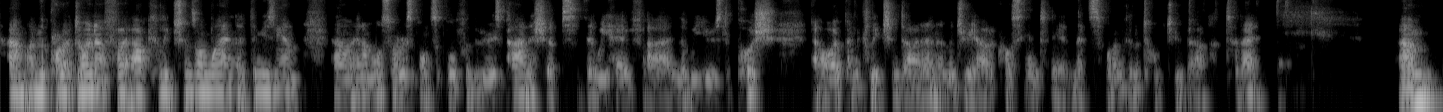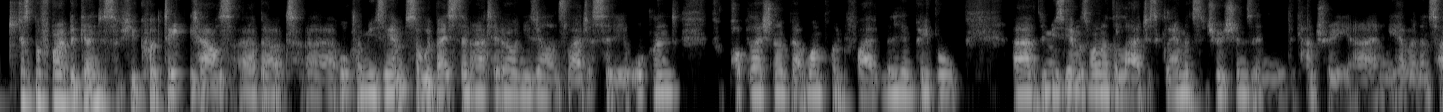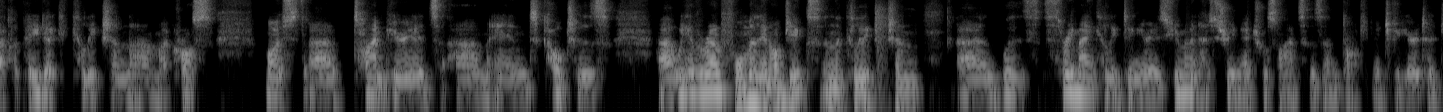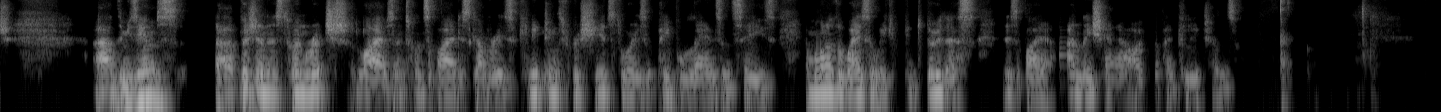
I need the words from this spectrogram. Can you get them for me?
Um, I'm the product owner for our collections online at the museum, um, and I'm also responsible for the various partnerships that we have uh, that we use to push our open collection data and imagery out across the internet, and that's what I'm going to talk to you about today. Um, just before I begin, just a few quick details about uh, Auckland Museum. So we're based in Aotearoa, New Zealand's largest city, Auckland, for a population of about 1.5 million people. Uh, the museum is one of the largest GLAM institutions in the country, uh, and we have an encyclopedic collection um, across most uh, time periods um, and cultures. Uh, we have around 4 million objects in the collection uh, with three main collecting areas, human history, natural sciences and documentary heritage. Uh, the museum's uh, vision is to enrich lives and to inspire discoveries, connecting through shared stories of people, lands and seas. And one of the ways that we can do this is by unleashing our open collections.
